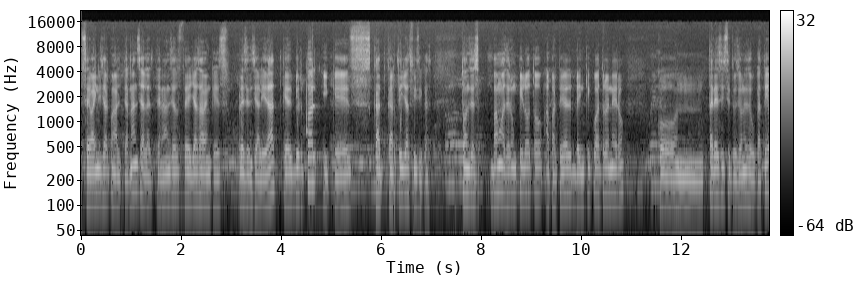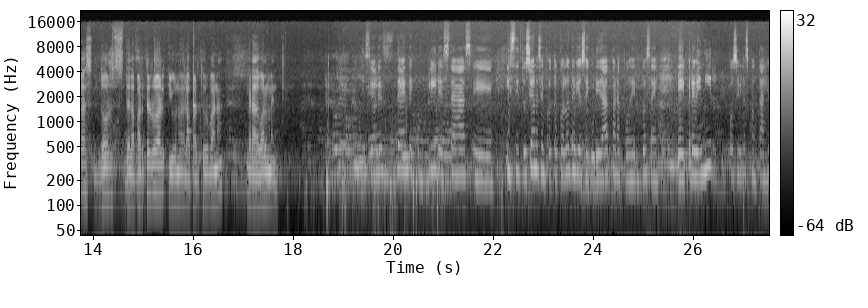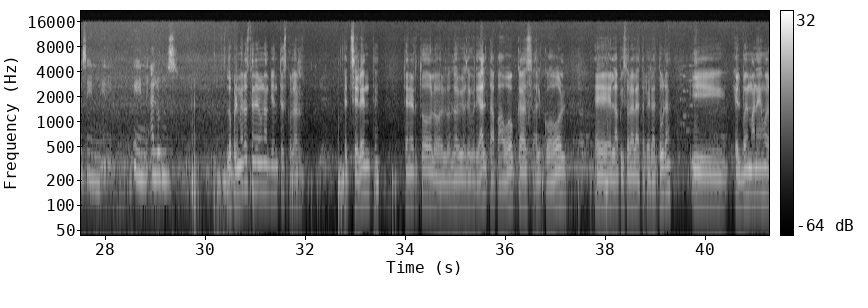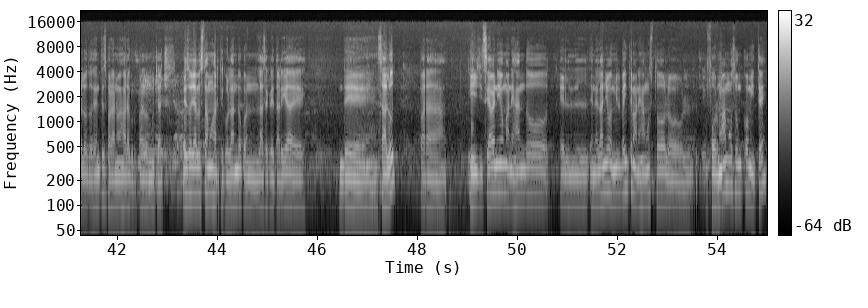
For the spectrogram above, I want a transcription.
Se va a iniciar con alternancia. La alternancia ustedes ya saben que es presencialidad, que es virtual y que es cartillas físicas. Entonces, vamos a hacer un piloto a partir del 24 de enero con tres instituciones educativas, dos de la parte rural y uno de la parte urbana, gradualmente. ¿Qué condiciones deben de cumplir estas eh, instituciones en protocolos de bioseguridad para poder pues, eh, eh, prevenir posibles contagios en, alumnos? Lo primero es tener un ambiente escolar excelente, tener todo lo, lo de bioseguridad, el tapabocas, alcohol, eh, la pistola de la temperatura y el buen manejo de los docentes para no dejar agrupar a los muchachos. Eso ya lo estamos articulando con la Secretaría de, Salud para, y se ha venido manejando, en el año 2020 manejamos todo, lo, formamos un comité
